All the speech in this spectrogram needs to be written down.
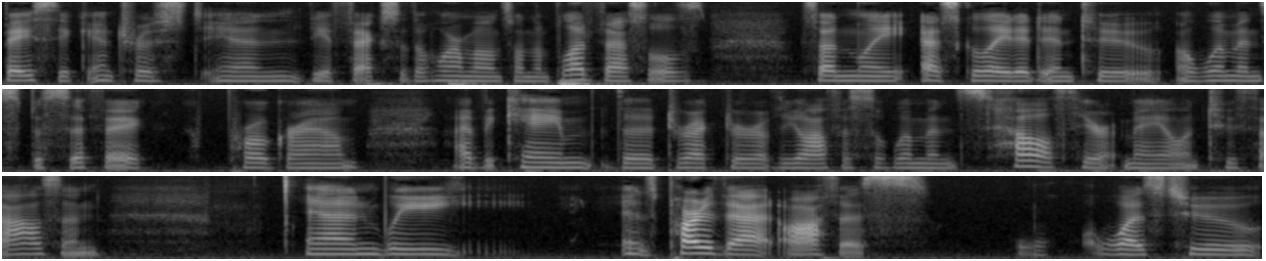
basic interest in the effects of the hormones on the blood vessels suddenly escalated into a women specific program. I became the director of the Office of Women's Health here at Mayo in 2000. And we, as part of that office, was to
